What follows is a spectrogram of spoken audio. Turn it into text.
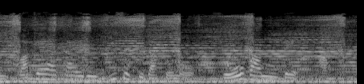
に分け与える義賊だとの評判であった。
